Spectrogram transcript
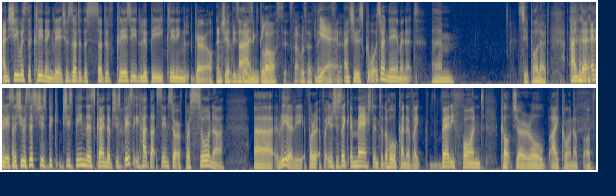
And she was the cleaning lady. She was sort of this sort of crazy, loopy cleaning girl. And she had these amazing And- glasses. That was her thing, yeah, wasn't it? and she was what was her name in it? Um, Sue Pollard. And uh, anyway, so she was this. She's bec she's been this kind of. She's basically had that same sort of persona. Uh, really, for, for you know, she's like enmeshed into the whole kind of like very fond cultural icon of, of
